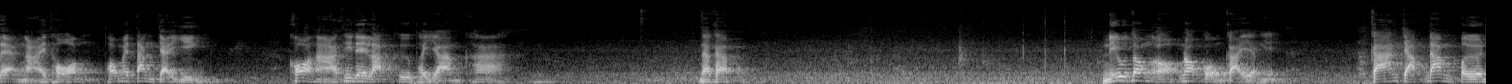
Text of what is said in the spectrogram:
แหละหงายท้อง เพราะไม่ตั้งใจยิง ข้อหาที่ได้รับคือพยายามฆ่านะครับ นิ้วต้องออกนอกโกงไกลอย่างนี้ การจับด้ามปืน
